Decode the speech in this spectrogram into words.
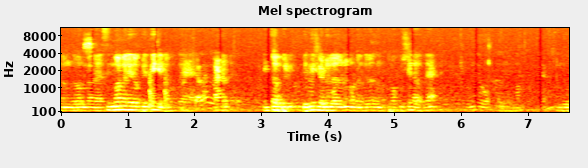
ನಮ್ದು ಅವ್ರ ಸಿನಿಮಾ ಮೇಲೆ ಇರೋ ಪ್ರೀತಿ ನಮ್ಗೆ ಇಂಥ ಬಿಸಿ ಶೆಡ್ಯೂಲ್ ಅಲ್ಲೂ ಬಂದಿರೋದು ನಮ್ಗೆ ತುಂಬಾ ಖುಷಿ ಆಗುತ್ತೆ. ಒಂದು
